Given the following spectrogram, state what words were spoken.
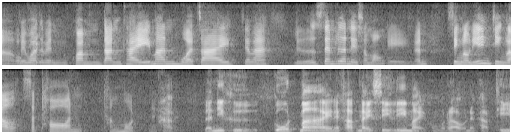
อ่าโอเคไม่ว่าจะเป็นความดันไขมันหัวใจใช่ไหมหรือเส้นเลือดในสมองเองนั้นสิ่งเหล่านี้จริง ๆ แล้วสะท้อน ทั้งหมดนะคคะรับและนี่คือ Good Mind นะครับในซีรีส์ใหม่ของเรานะครับที่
